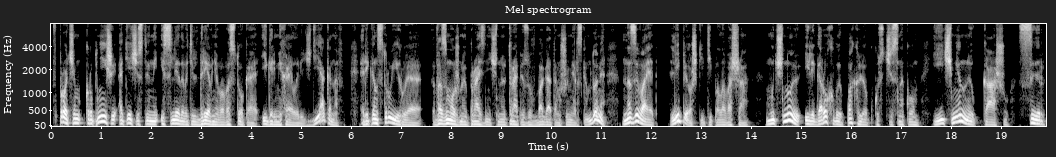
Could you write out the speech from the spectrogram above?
Впрочем, крупнейший отечественный исследователь Древнего Востока Игорь Михайлович Дьяконов, реконструируя возможную праздничную трапезу в богатом шумерском доме, называет лепешки типа лаваша, мучную или гороховую похлебку с чесноком, ячменную кашу, сыр,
